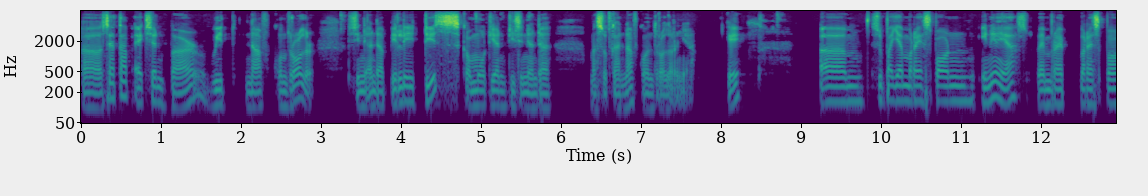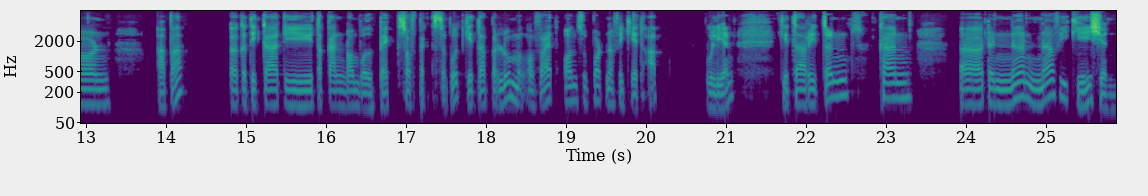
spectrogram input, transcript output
uh, setup action bar with nav controller. Di sini Anda pilih this, kemudian di sini Anda masukkan nav controllernya. Oke. Okay. Um, supaya merespon ini ya, supaya merespon apa? Uh, ketika ditekan tombol back softback tersebut, kita perlu mengoverride on support navigate up boolean. Kita returnkan uh, dengan navigation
